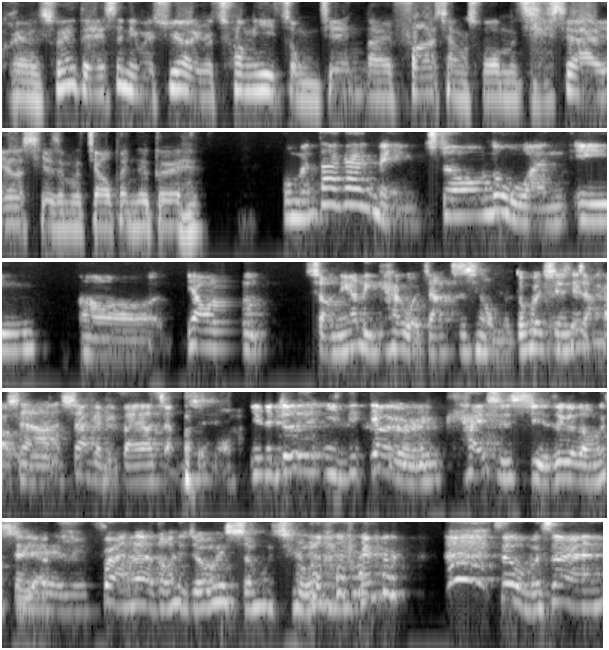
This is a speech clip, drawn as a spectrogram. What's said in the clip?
OK，所以等于是你们需要一个创意总监来发想，说我们接下来要写什么脚本，就对。我们大概每周录完音，呃，要。小宁要离开我家之前，我们都会先讲一下下个礼拜要讲什么，因为就是一定要有人开始写这个东西，不然那个东西就会生不出来。所以，我们虽然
